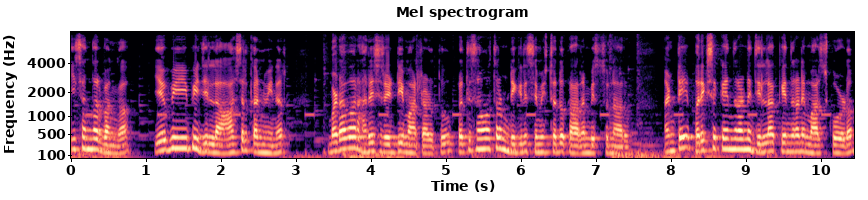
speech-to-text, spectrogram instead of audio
ఈ సందర్భంగా ఏబీఈపీ జిల్లా హాస్టల్ కన్వీనర్ మడవార్ హరీష్ రెడ్డి మాట్లాడుతూ ప్రతి సంవత్సరం డిగ్రీ సెమిస్టర్లు ప్రారంభిస్తున్నారు. అంటే పరీక్ష కేంద్రాన్ని జిల్లా కేంద్రాన్ని మార్చుకోవడం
